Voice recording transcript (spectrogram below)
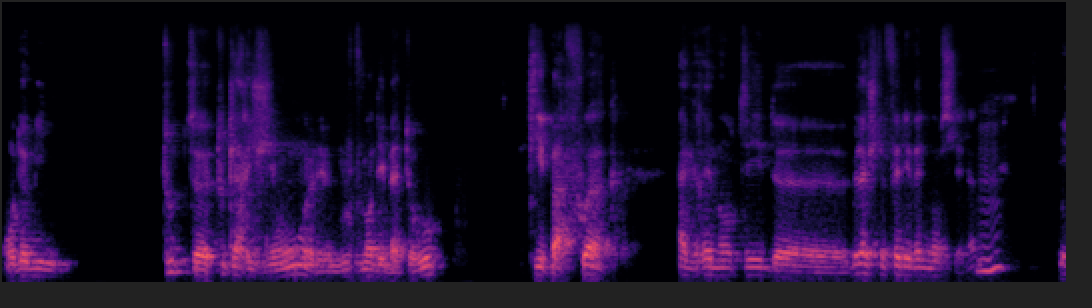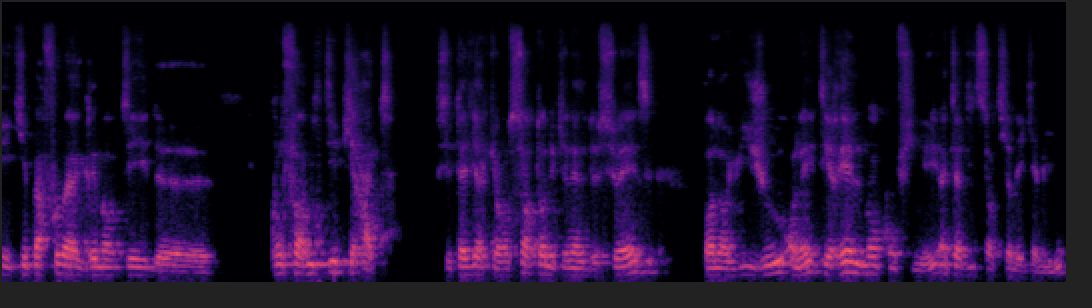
on domine toute, toute la région, le mouvement des bateaux, qui est parfois agrémenté de. Mais là, je te fais l'événementiel. Hein, mhm. Et qui est parfois agrémenté de conformité pirate. C'est-à-dire qu'en sortant du canal de Suez, pendant huit jours, on a été réellement confinés, interdit de sortir des cabines.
